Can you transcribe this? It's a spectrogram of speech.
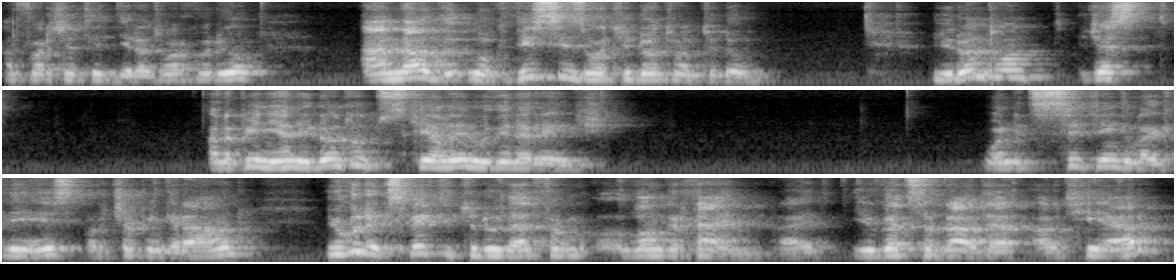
Unfortunately, didn't work for you. And now, look, this is what you don't want to do. You don't want just an opinion, you don't want to scale in within a range. When it's sitting like this or chopping around, you could expect it to do that for a longer time, right? You got subbed out, uh, out here,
